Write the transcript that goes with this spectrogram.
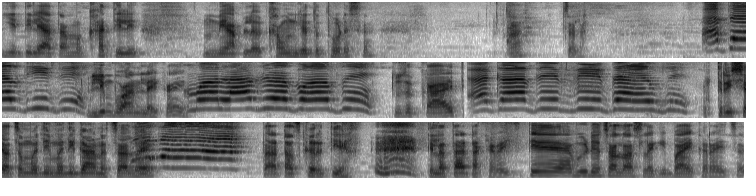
येतील आता मग खातील. मी आपलं खाऊन घेतो थोडंसं. हां? चला. लिंबू आणलाय काय? तुझं काय? त्रिशाचं मध्ये मध्ये गाणं चालू आहे. ताटाच करते तिला ताटा करायचं. ते व्हिडिओ चालू असला की बाय करायचं.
